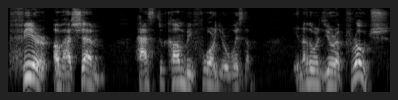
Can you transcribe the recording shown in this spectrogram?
fear of Hashem has to come before your wisdom. In other words, your approach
